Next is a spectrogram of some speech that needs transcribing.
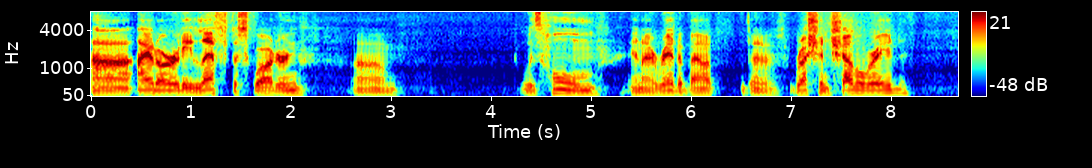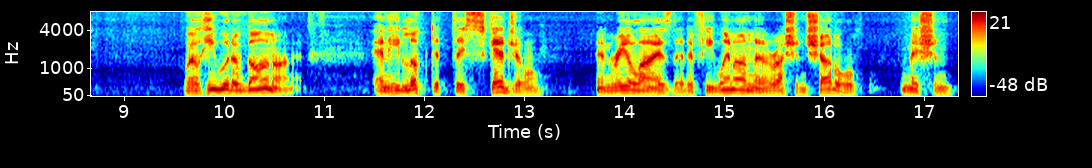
Uh, I had already left the squadron, um, was home, and I read about the Russian shuttle raid. Well, he would have gone on it. And he looked at the schedule and realized that if he went on the Russian shuttle mission,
